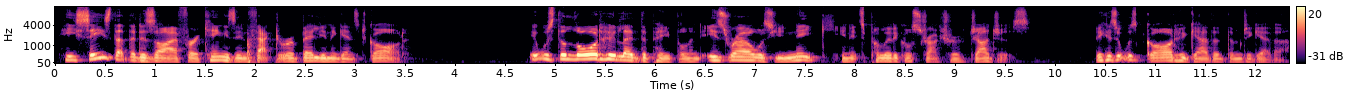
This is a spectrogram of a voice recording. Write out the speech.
He sees that the desire for a king is in fact a rebellion against God. It was the Lord who led the people, and Israel was unique in its political structure of judges, because it was God who gathered them together.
